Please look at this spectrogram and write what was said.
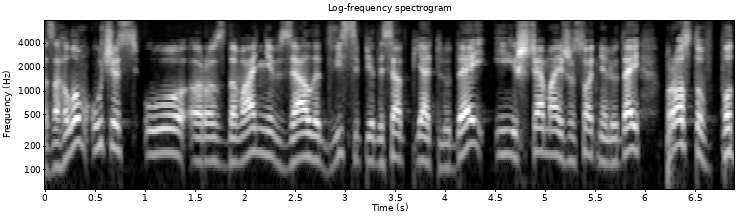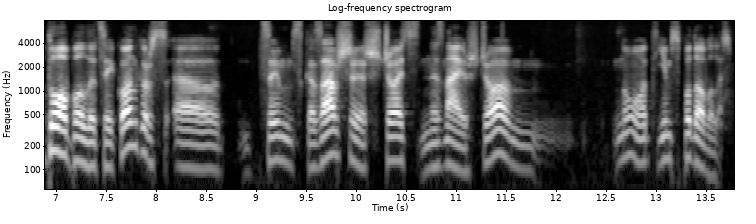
Загалом участь у роздаванні взяли 255 людей, і ще майже сотня людей просто вподобали цей конкурс, е, цим сказавши щось, не знаю що. Ну, от їм сподобалось.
